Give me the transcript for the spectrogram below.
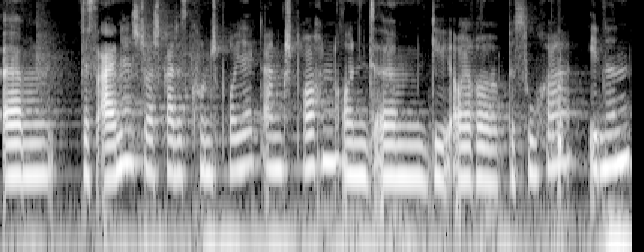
Ähm, das eine ist, du hast gerade das Kunstprojekt angesprochen und ähm, die eure BesucherInnen,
